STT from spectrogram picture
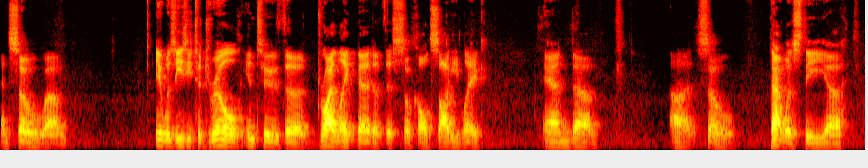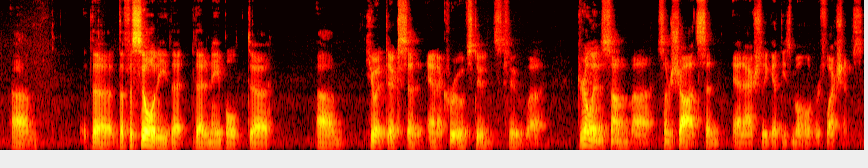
and so um, it was easy to drill into the dry lake bed of this so-called soggy lake, and um, uh, so that was the uh, um, the the facility that that enabled uh, um, Hewitt Dix and, a crew of students to uh, drill in some uh, some shots and and actually get these moho reflections.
